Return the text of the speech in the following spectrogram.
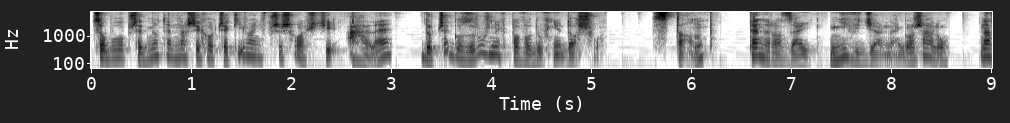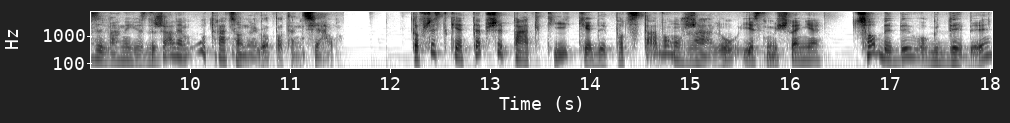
co było przedmiotem naszych oczekiwań w przyszłości, ale do czego z różnych powodów nie doszło. Stąd ten rodzaj niewidzialnego żalu nazywany jest żalem utraconego potencjału. To wszystkie te przypadki, kiedy podstawą żalu jest myślenie, co by było, gdyby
